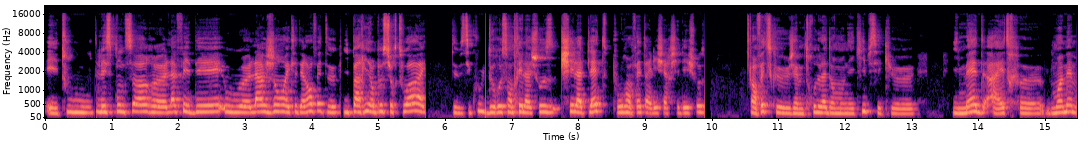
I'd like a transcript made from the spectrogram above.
et tous les sponsors, la fédé ou l'agent, etc. En fait, ils parient un peu sur toi. C'est cool de recentrer la chose chez l'athlète pour en fait aller chercher des choses. En fait, ce que j'aime trop de là dans mon équipe, c'est que ils m'aident à être euh, moi-même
